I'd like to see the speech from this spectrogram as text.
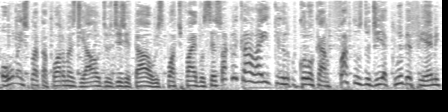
ou nas plataformas de áudio digital, Spotify. Você é só clicar lá e colocar Fatos do Dia Clube FM.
